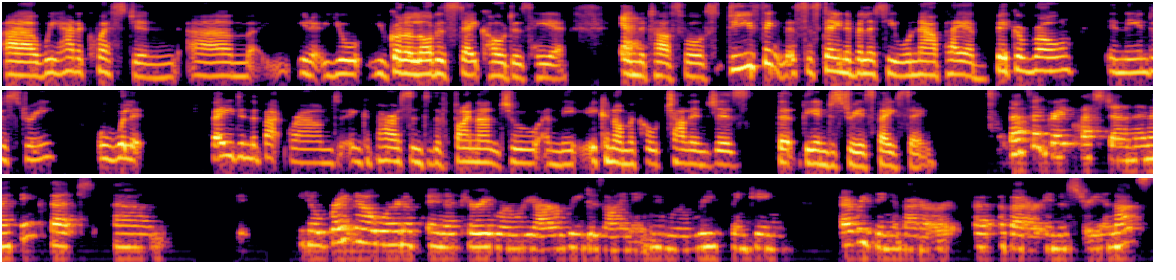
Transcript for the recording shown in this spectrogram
uh, we had a question. Um, you know, you you've got a lot of stakeholders here yeah. in the task force. Do you think that sustainability will now play a bigger role in the industry, or will it fade in the background in comparison to the financial and the economical challenges that the industry is facing? That's a great question. And I think that, um, you know, right now we're in a, in a period where we are redesigning and we're rethinking everything about our, uh, about our industry. And that's,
